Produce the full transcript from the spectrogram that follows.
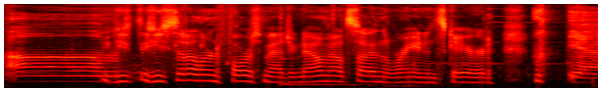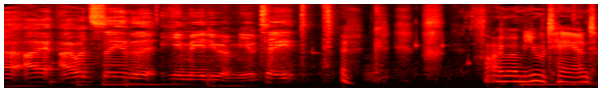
Um, He, he said I learned forest magic. Now I'm outside in the rain and scared. yeah, I I would say that he made you a mutate. I'm a mutant.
